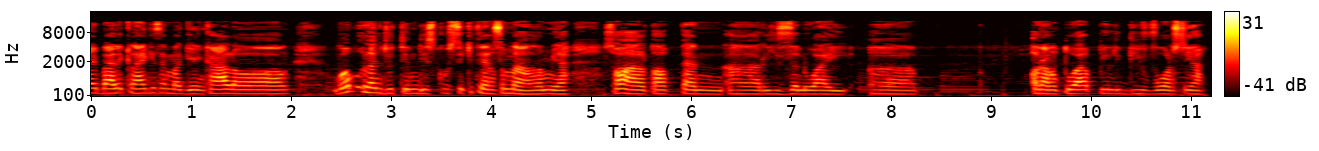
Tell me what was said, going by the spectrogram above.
Hai, balik lagi sama geng Kalong. Gue mau lanjutin diskusi kita yang semalam ya soal top 10 uh, reason why uh, orang tua pilih divorce ya.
